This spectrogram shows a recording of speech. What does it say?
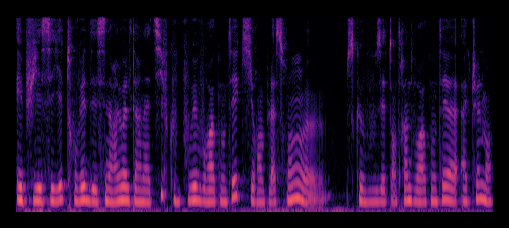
et puis essayez de trouver des scénarios alternatifs que vous pouvez vous raconter qui remplaceront euh, ce que vous êtes en train de vous raconter euh, actuellement.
